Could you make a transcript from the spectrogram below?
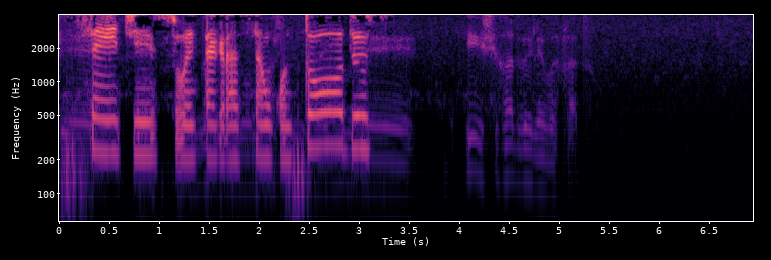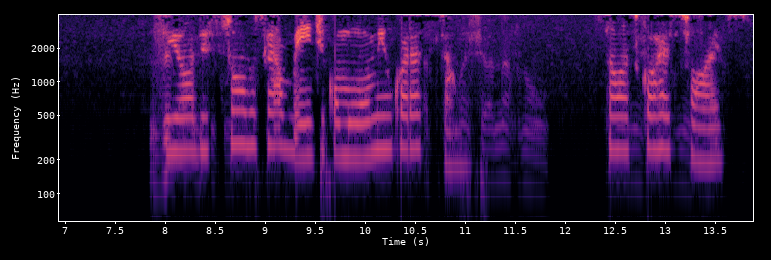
sente sua integração com todos. E onde somos realmente como um homem e um coração. São as correções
